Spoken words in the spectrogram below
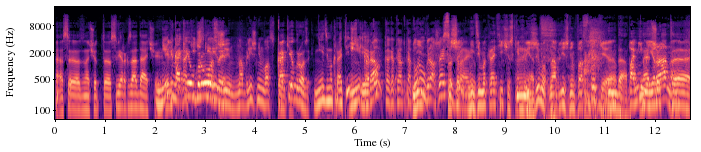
э, значит, э, сверхзадачи, не или какие угрозы. режим на Ближнем Востоке. Какие угрозы? Не демократический не, Иран. Который, который не, угрожает слушай, Израилю. Не демократических Нет. режимов на Ближнем Востоке, да. помимо значит, Ирана, э,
